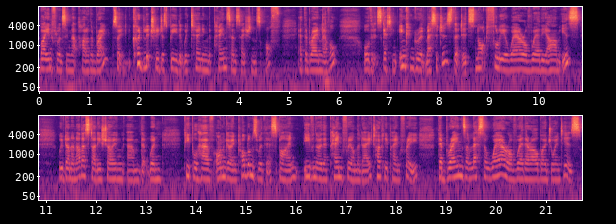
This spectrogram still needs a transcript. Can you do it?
by influencing that part of the brain so it could literally just be that we're turning the pain sensations off at the brain level or that it's getting incongruent messages that it's not fully aware of where the arm is. We've done another study showing um, that when people have ongoing problems with their spine, even though they're pain free on the day, totally pain free, their brains are less aware of where their elbow joint is.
